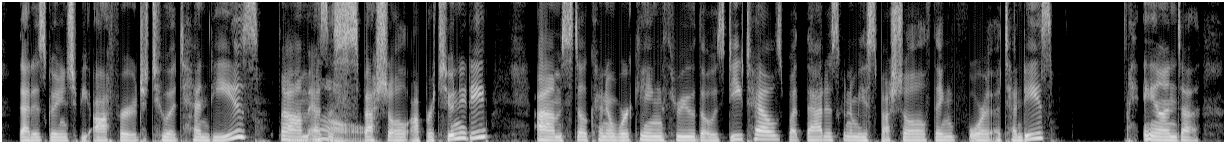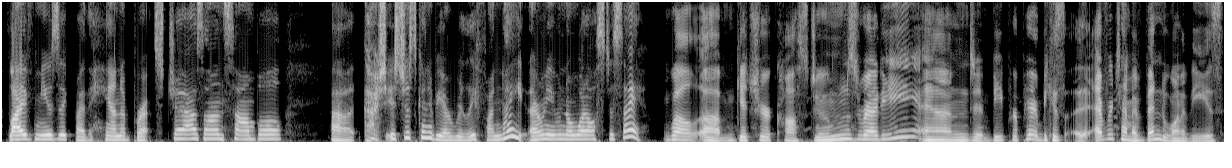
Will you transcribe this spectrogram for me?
that is going to be offered to attendees um, as a special opportunity. Um, still kind of working through those details, but that is going to be a special thing for attendees. And uh, live music by the Hannah Bretts Jazz Ensemble. Uh, gosh, it's just going to be a really fun night. I don't even know what else to say. Well, um, get your costumes ready and be prepared because uh, every time I've been to one of these,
